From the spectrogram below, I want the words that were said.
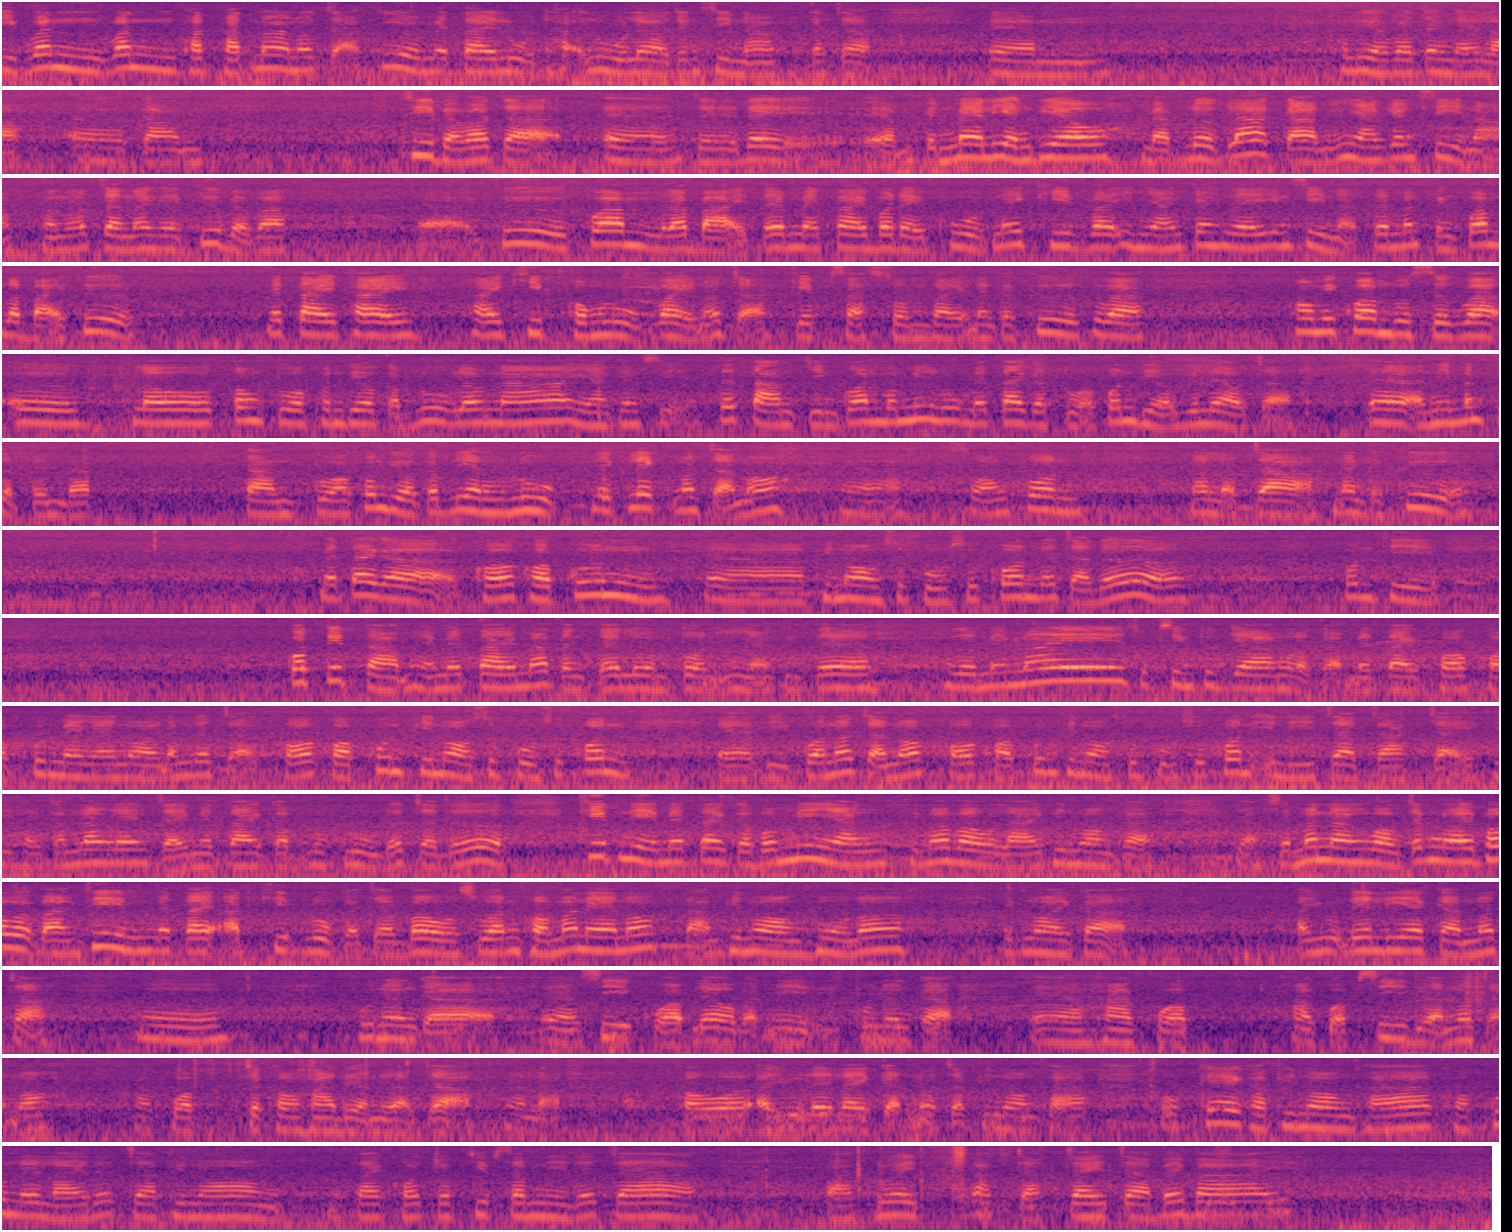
อีกวันวันพัดพัดๆมาเนาะจ้ะคือแม่ตายรู้ทะรู้แล้วจังซี่นะก็จะ เขาเรียกว่าจังไดล่ะการที่แบบว่าจะจะได้เป็นแม่เลี้ยงเดียว แบบเลิกลากันอีหยังจังซี่นะมันก็จะนั่นก็คือแบบว่าคือความระบายแต่แม่ตายบ่ได้พูดในคลิปว่าอีหยังจังไดจังซี่น่ะแต่มันเป็นความระบายคือแม่ตายไทยไทยคลิปของลูกไว้เนาะจ้ะเก็บสะสมไว้นั่นก็คือคือว่า เขามีความรู้สึกว่า เออ เราต้องตัวคนเดียวกับลูกแล้วนะ อย่างจังสิแต่ตามจริงก่อนว่าไม่รู้ไม่ตายกับตัวคนเดียวอยู่แล้วจ้ะแต่อันนี้มันจะเป็นแบบการตัวคนเดียวกับเลี้ยงลูกเล็กๆเนาะจ้ะเนาะสองคนนั่นแหละจ้ะนั่นก็คือแม่ใต้ก็ขอขอบคุณพี่น้องสุภูสุคนแล้วจ้ะเด้อคนที่กดติดตามให้แม่ใต้มาตั้งแต่เริ่มต้นอีกอย่างตั้งแต่ เลยไม่ไม่ทุกสิ่งทุกอย่างหรอกกับแม่ตายขอขอบคุณแม่ยายน้อยน้ำเด้อจ้ะขอขอบคุณพี่น้องสุภูสุขคนเอ่ดีกว่านอกจากนาะขอขอบคุณพี่น้องสุภูสุขคนอินีจะจากใจที่ให้กำลังแรงใจแม่ตายกับลูกๆเด้อจ้ะเด้อคลิปนี้แม่ตายกับบ่มีหยังที่มาเว้าหลายพี่น้องก็อยากจะมานังเว้าจักหน่อยเพราะบางที่แม่ตายอัดคลิปลูกก็จะเว้าสวนขอมาแน่เนาะตามพี่น้องหูเนาะเล็กน้อยก็อายุเลี่ยๆกันเนาะจ้ะอืม ผู้หนึงก็สี่ขวบแล้วบัดนี้ ผู้หนึงก็ห้าขวบห้าขวบสี่เดือนนอกจากเนาะห้าขวบจะเข้าห้าเดือนเนี่ยจ้ะนั่นแหละเขาอายุไล่ๆกันนอกจากพี่น้องค่ะ โอเคค่ะพี่น้องค่ะขอบคุณหลายๆด้จ้าพี่น้องมาตายขอจบคลิปซ้ำนี้ด้จ้าฝากด้วยรักจากใจจ้าบ๊ายบาย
